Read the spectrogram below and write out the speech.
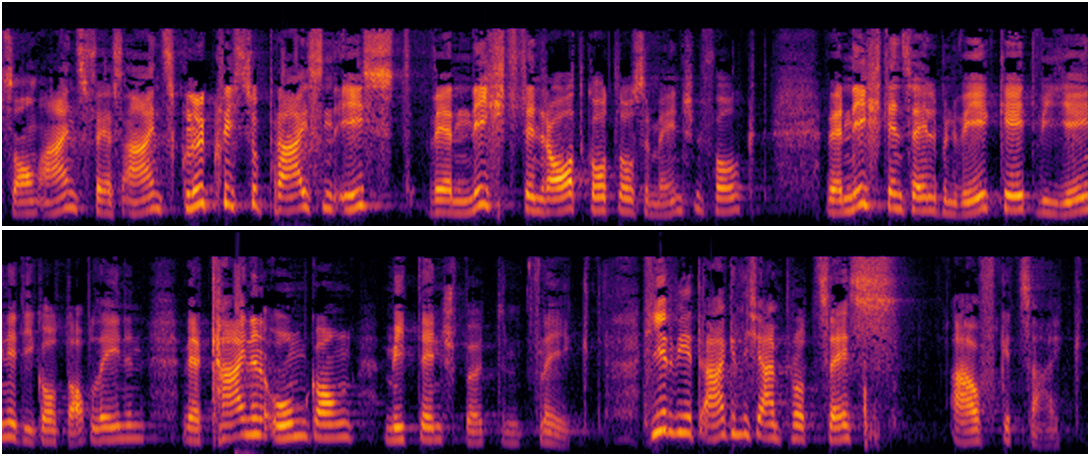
Psalm 1, Vers 1. Glücklich zu preisen ist, wer nicht den Rat gottloser Menschen folgt, wer nicht denselben Weg geht wie jene, die Gott ablehnen, wer keinen Umgang mit den Spöttern pflegt. Hier wird eigentlich ein Prozess aufgezeigt.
